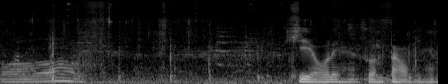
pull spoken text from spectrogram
อ๋อเขียวเลยฮะส่วนเต่านะฮะ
